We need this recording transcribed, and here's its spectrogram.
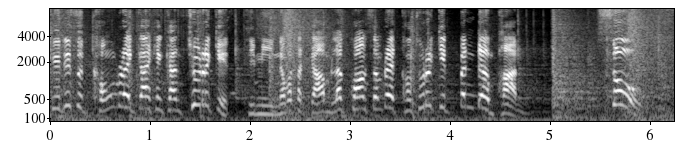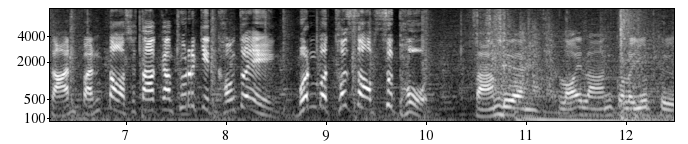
คือที่สุดของรายการแข่งขันธุรกิจ ที่มีนวัตกรรมและความสำเร็จของธุรกิจเป็นเดิมพัน สู้ สารฝันต่อชะตากรรมธุรกิจของตัวเอง บนบททดสอบสุดโหด 3 เดือนร้อยล้านกลยุทธ์คือ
